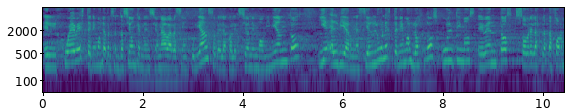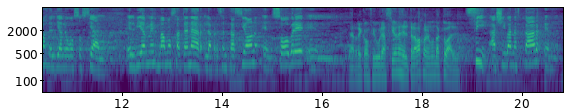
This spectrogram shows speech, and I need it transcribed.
El jueves tenemos la presentación que mencionaba recién Julián sobre la colección en movimiento y el viernes y el lunes tenemos los dos últimos eventos sobre las plataformas del diálogo social. El viernes vamos a tener la presentación en, sobre el... Las reconfiguraciones del trabajo en el mundo actual. Sí, allí van a estar en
